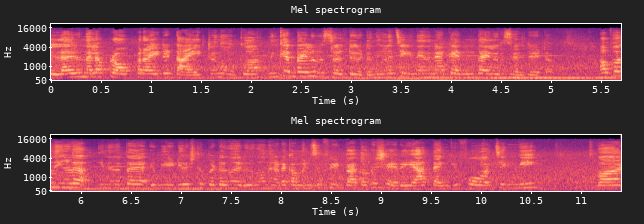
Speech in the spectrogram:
എല്ലാവരും നല്ല പ്രോപ്പറായിട്ട് ഡയറ്റ് നോക്കുക. നിങ്ങൾക്ക് എന്തായാലും റിസൾട്ട് കിട്ടും. നിങ്ങൾ ചെയ്യുന്നതിനൊക്കെ എന്തായാലും റിസൾട്ട് കിട്ടും. അപ്പോൾ നിങ്ങൾ ഇന്നത്തെ വീഡിയോ ഇഷ്ടപ്പെട്ടെന്ന് കരുതുന്നു. നിങ്ങളുടെ കമൻസും ഫീഡ്ബാക്കും ഒക്കെ ഷെയർ ചെയ്യുക. Thank you for watching me bye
